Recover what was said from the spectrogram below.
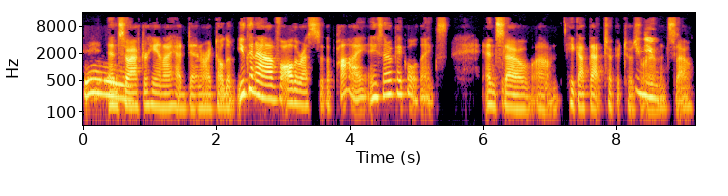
And so after he and I had dinner, I told him, You can have all the rest of the pie. And he said, Okay, cool, thanks. And so um, he got that, took it to his And room. And so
